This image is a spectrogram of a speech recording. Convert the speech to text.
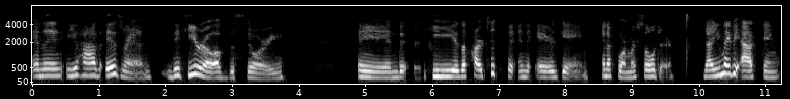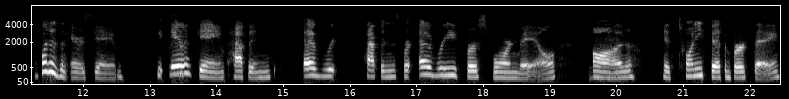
And then you have Isran, the hero of the story, and he is a participant in the heirs game and a former soldier. Now you may be asking, what is an heirs game? The heirs game happens every happens for every firstborn male mm-hmm. on his 25th birthday.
